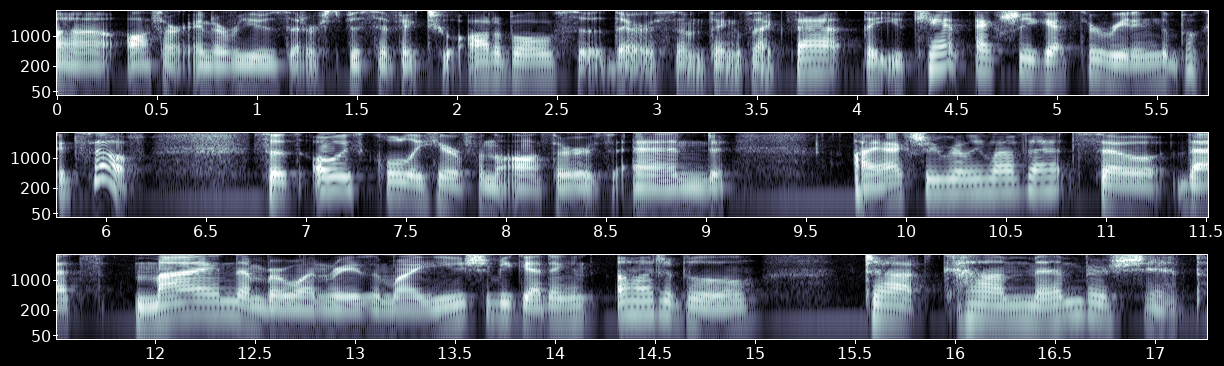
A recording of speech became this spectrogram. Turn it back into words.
uh, author interviews that are specific to Audible. So there are some things like that that you can't actually get through reading the book itself. So it's always cool to hear from the authors, and I actually really love that. So that's my number one reason why you should be getting an Audible.com membership.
